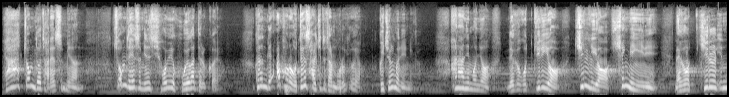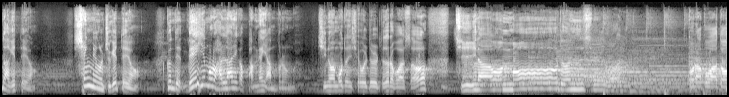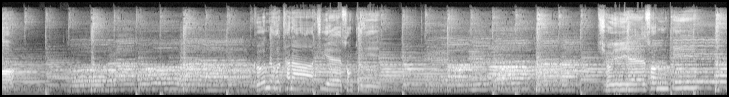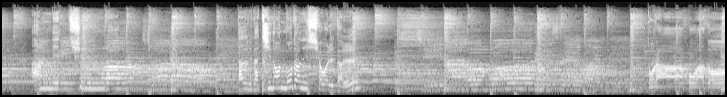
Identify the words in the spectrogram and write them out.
야 좀 더 잘했으면 좀 더 했으면 소유의 후회가 될 거예요. 그런데 앞으로 어떻게 살지도 잘 모르고요. 그 젊은이니까. 하나님은요, 내가 곧 길이요, 진리요, 생명이니 내가 곧 길을 인도하겠대요. 생명을 주겠대요. 그런데 내 힘으로 하려니까 방향이 안 부르는 거예요. 지나온 모든 세월들을 되돌아보아서 지나온 모든 세월 돌아보아도 그 어느 것 하나 주의 손길이 주의 손길 안 미친 것 다릅니다. 지나온 모든 세월들. 돌아보아도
